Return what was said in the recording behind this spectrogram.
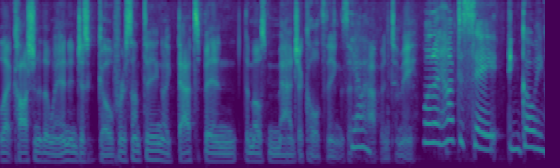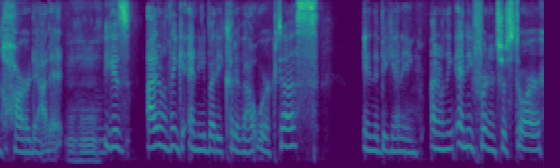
let caution to the wind and just go for something, like that's been the most magical things that Yeah. have happened to me. Well, and I have to say, and going hard at it, mm-hmm. because I don't think anybody could have outworked us in the beginning. I don't think any furniture store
